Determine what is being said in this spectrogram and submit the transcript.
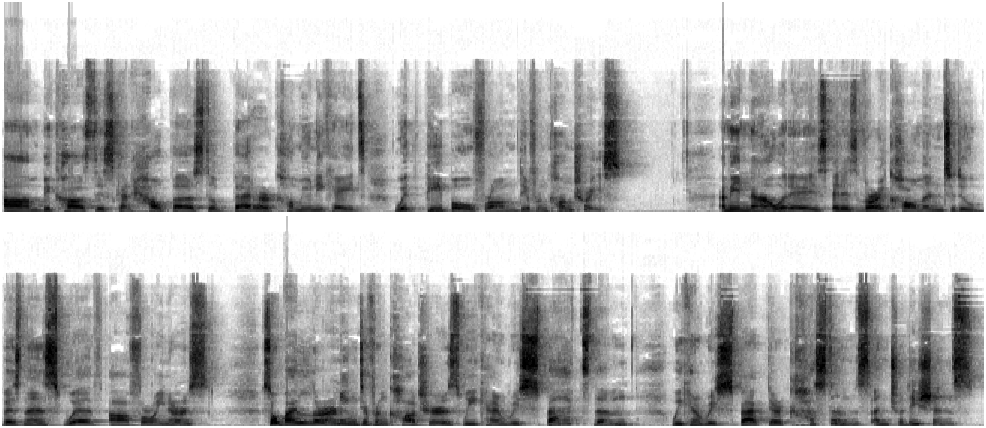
Um, because this can help us to better communicate with people from different countries. I mean, nowadays it is very common to do business with uh, foreigners. So by learning different cultures, we can respect them. We can respect their customs and traditions.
